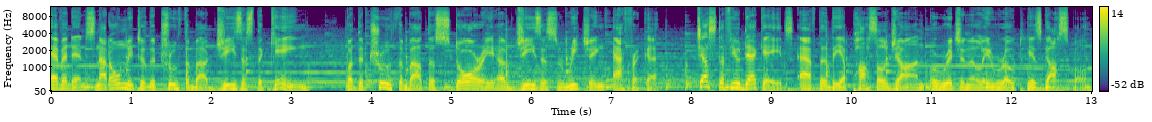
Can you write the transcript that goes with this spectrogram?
evidence not only to the truth about Jesus the King, but the truth about the story of Jesus reaching Africa, just a few decades after the Apostle John originally wrote his gospel.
